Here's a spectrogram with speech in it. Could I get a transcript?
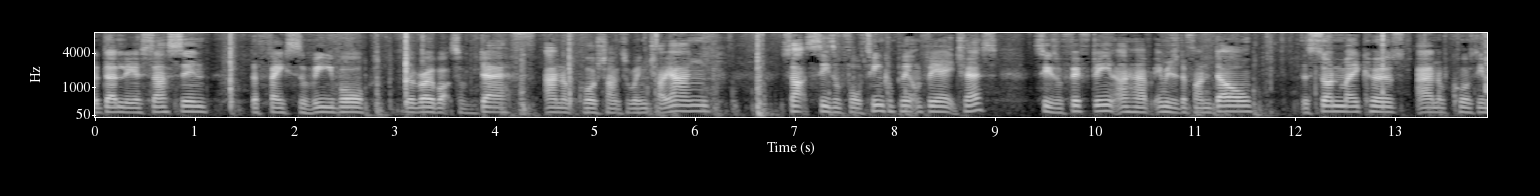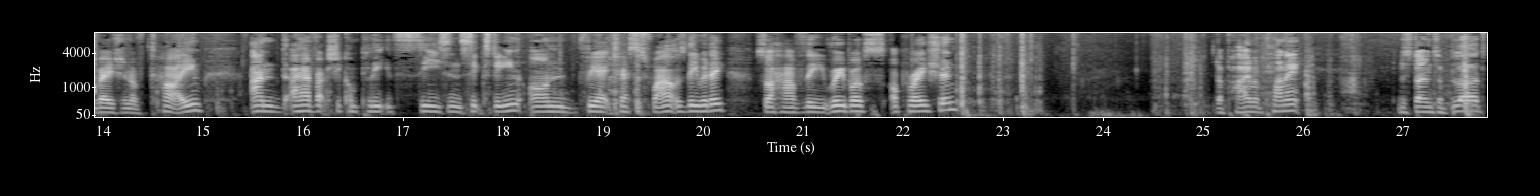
the Deadly Assassin, the Face of Evil, the Robots of Death, and of course Chance of Weng-Chiang. So that's season 14 complete on VHS. Season 15, I have Image of the Fendahl, The Sunmakers, and of course The Invasion of Time. And I have actually completed season 16 on VHS as well as DVD. So I have the Ribos Operation, The Pirate Planet, The Stones of Blood,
